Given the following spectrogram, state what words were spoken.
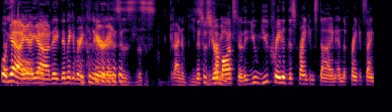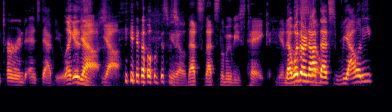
Well, yeah, yeah, yeah. like- they they make it very clear. It's is this is kind of he's this was your monster that you you created this Frankenstein, and the Frankenstein turned and stabbed you. Like, it's, Yeah, yeah. you know, this was. You know, that's that's the movie's take. You know, now, whether or not so- that's reality,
